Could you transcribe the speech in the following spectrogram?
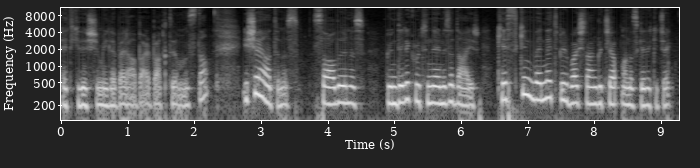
etkileşimiyle beraber baktığımızda iş hayatınız, sağlığınız, gündelik rutinlerinize dair keskin ve net bir başlangıç yapmanız gerekecek.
